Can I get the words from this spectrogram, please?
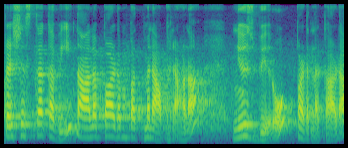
പ്രശസ്ത കവി നാലപ്പാടം പത്മനാഭനാണ്. News bureau Padannakkad.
